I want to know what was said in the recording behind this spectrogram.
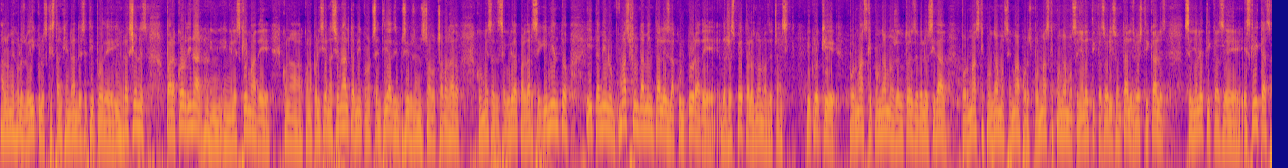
a lo mejor los vehículos que están generando ese tipo de infracciones para coordinar en el esquema de con, la, con la Policía Nacional, también con otras entidades, inclusive hemos trabajado con mesas de seguridad para dar seguimiento y también lo más fundamental es la cultura de, de respeto a las normas de tránsito. Yo creo que por más que pongamos reductores de velocidad, por más que pongamos semáforos, por más que pongamos señaléticas horizontales, verticales, señaléticas eh, escritas,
